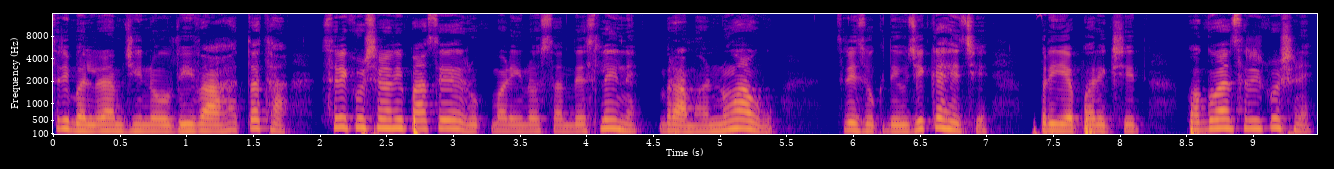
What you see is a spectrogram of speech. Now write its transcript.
શ્રી બલરામજીનો વિવાહ તથા શ્રી કૃષ્ણની પાસે રૂકમણીનો સંદેશ લઈને બ્રાહ્મણનું આવવું. શ્રી સુખદેવજી કહે છે, પ્રિય પરીક્ષિત, ભગવાન શ્રી કૃષ્ણે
